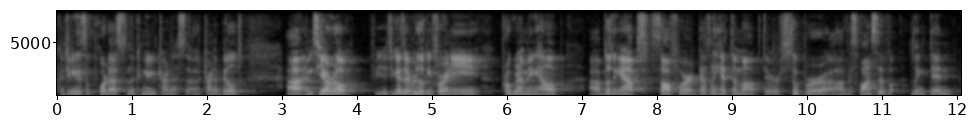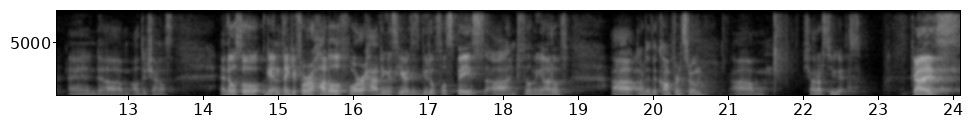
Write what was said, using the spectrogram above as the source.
continuing to support us in the community trying to, uh, trying to build. Uh, MCRO, if you guys are ever looking for any programming help, uh, building apps, software, definitely hit them up. They're super uh, responsive, LinkedIn and um, other channels. And also, again, thank you for Huddle for having us here at this beautiful space uh, and filming out of, uh, out of the conference room. Um, shout out to you guys. Guys,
